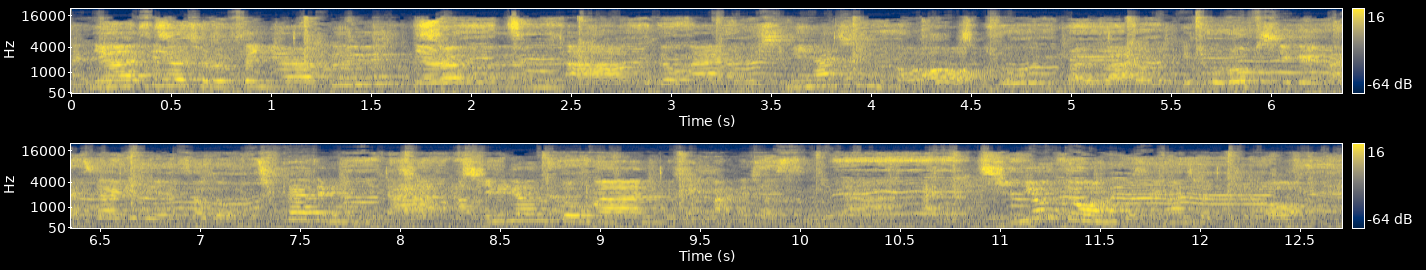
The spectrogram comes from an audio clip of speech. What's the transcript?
안녕하세요, 졸업생 여러분. 여러분, 아, 그동안 열심히 하신 거 좋은 결과로 이렇게 졸업식을 맞이하게 되어서 너무 축하드립니다. 아, 1년 동안 고생 많으셨습니다. 아니, 2년 동안 고생하셨죠.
